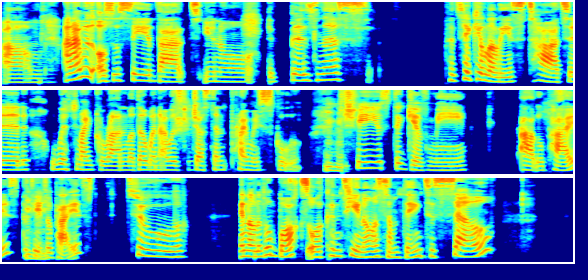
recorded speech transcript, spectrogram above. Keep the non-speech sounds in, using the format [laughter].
Um, and I would also say that, you know, the business particularly started with my grandmother when I was just in primary school. Mhm. She used to give me aloo pies, potato pies, to in a little box or a container or something to sell.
